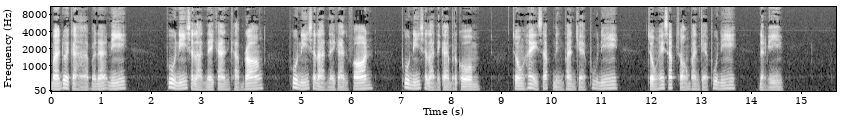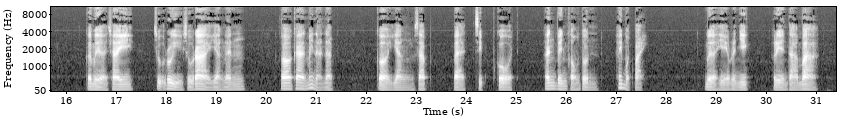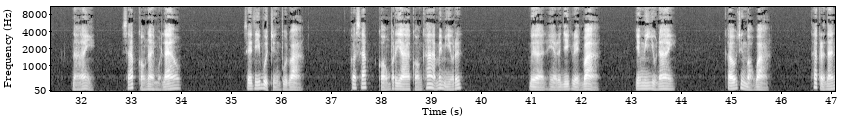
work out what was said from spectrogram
มาด้วยกหาปณะนี้ ผู้นี้ฉลาดในการขับร้อง ผู้นี้ฉลาดในการฟ้อน ผู้นี้ฉลาดในการประโคม จงให้ทรัพย์หนึ่งพันแก่ผู้นี้ จงให้ทรัพย์สองพันแก่ผู้นี้ ดังนี้ ก็เมื่อใช้สุรุ่ยสุร่ายอย่างนั้น ต่อการไม่หนานัก ก็ยังทรัพย์แปดสิบโกรธอันเป็นของตนให้หมดไป เมื่อเฮรัญยิกเรียนตามว่า นาย ทรัพย์ของนายหมดแล้ว เศรษฐีบุตรจึงพูดว่า ก็ทรัพย์ของภรยาของข้าไม่มีหรือ เมื่อเฮรัญยิกเรียนว่า ยังมีอยู่นาย เขาจึงบอกว่า ถ้ากระนั้น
